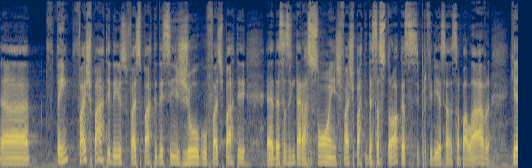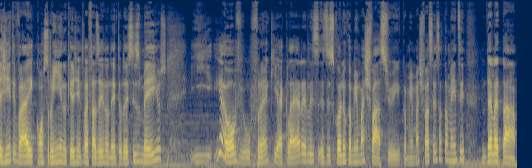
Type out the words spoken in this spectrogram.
Uh, tem, faz parte disso, faz parte desse jogo, faz parte é, dessas interações, faz parte dessas trocas, se preferir essa, essa palavra, que a gente vai construindo, que a gente vai fazendo dentro desses meios. E, e, é óbvio, o Frank e a Claire eles, eles escolhem o caminho mais fácil. E o caminho mais fácil é exatamente deletar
